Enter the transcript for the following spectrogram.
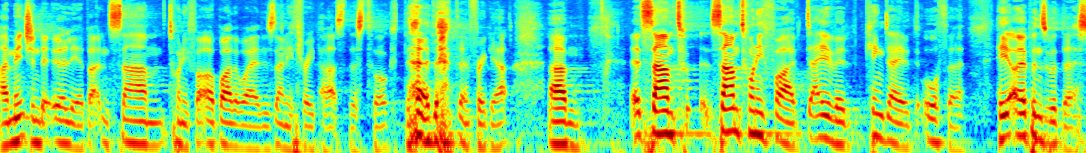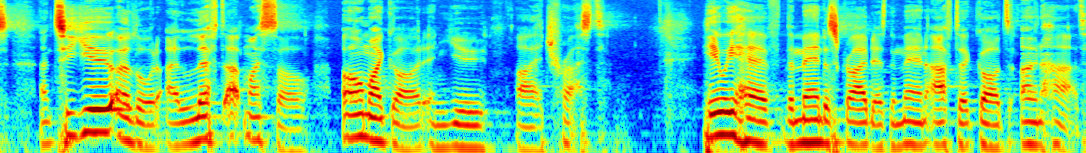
I mentioned it earlier, but in Psalm 25, oh, by the way, there's only three parts to this talk. Don't freak out. Um, Psalm, Psalm 25, David, King David, the author, he opens with this And to you, O Lord, I lift up my soul. Oh my God, in you I trust. Here we have the man described as the man after God's own heart,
